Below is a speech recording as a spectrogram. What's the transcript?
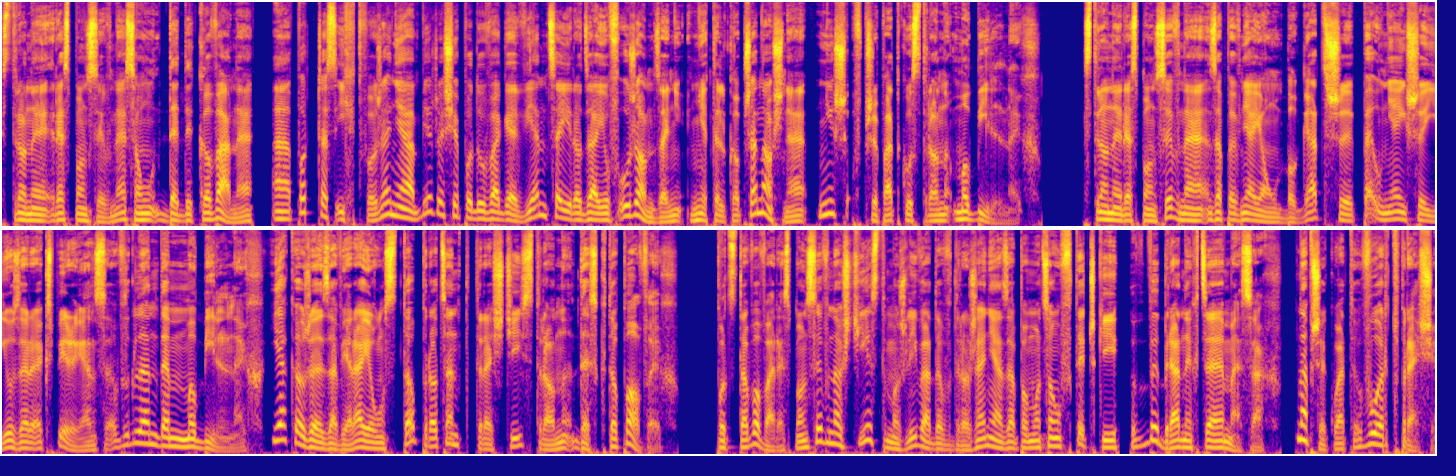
Strony responsywne są dedykowane, a podczas ich tworzenia bierze się pod uwagę więcej rodzajów urządzeń, nie tylko przenośne, niż w przypadku stron mobilnych. Strony responsywne zapewniają bogatszy, pełniejszy user experience względem mobilnych, jako że zawierają 100% treści stron desktopowych. Podstawowa responsywność jest możliwa do wdrożenia za pomocą wtyczki w wybranych CMS-ach, np. w WordPressie.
